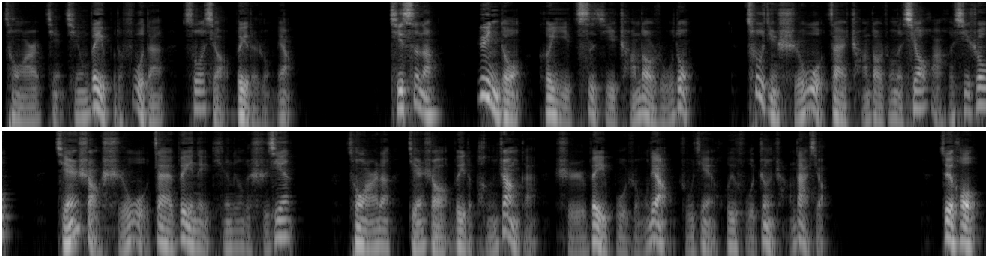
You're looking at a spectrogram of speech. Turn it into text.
从而减轻胃部的负担，缩小胃的容量。其次呢，运动可以刺激肠道蠕动，促进食物在肠道中的消化和吸收，减少食物在胃内停留的时间。从而呢，减少胃的膨胀感，使胃部容量逐渐恢复正常大小。最后，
